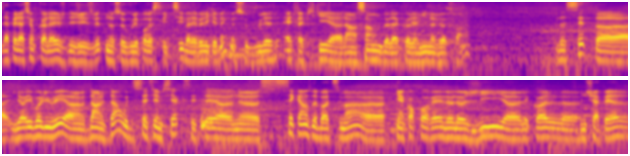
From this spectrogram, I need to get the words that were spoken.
l'appellation collège des Jésuites ne se voulait pas restrictive à la ville de Québec, mais se voulait être appliquée à l'ensemble de la colonie de Nouvelle-France. Le site, euh, il a évolué euh, dans le temps. Au 17e siècle, c'était une séquence de bâtiments euh, qui incorporait le logis, l'école, une chapelle.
